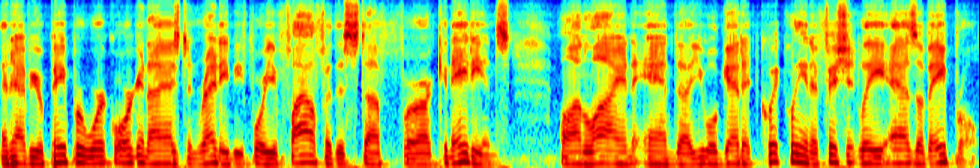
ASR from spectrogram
and have your paperwork organized and ready before you file for this stuff for our Canadians online, and uh, you will get it quickly and efficiently as of April.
